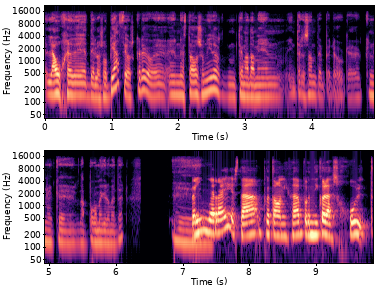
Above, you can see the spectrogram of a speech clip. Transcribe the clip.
el auge de, de, los opiáceos, creo, eh, en Estados Unidos. Un tema también interesante, pero que, en el que tampoco me quiero meter. Eh, de Ray está protagonizada por Nicholas Hoult.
